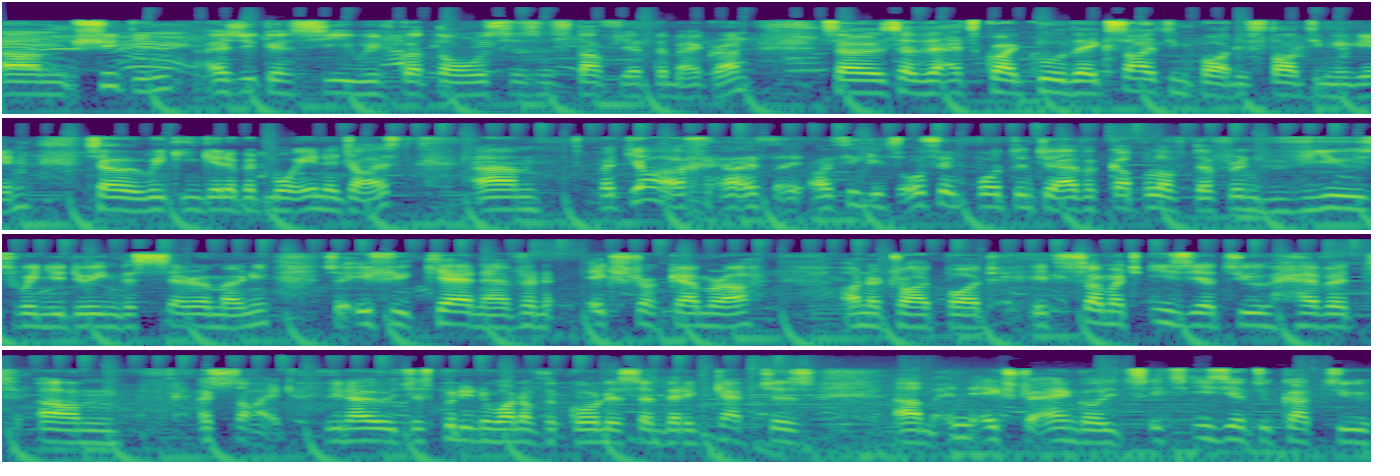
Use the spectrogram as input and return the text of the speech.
um, shooting. As you can see, we've got the horses and stuff here at the background, so so that's quite cool. The exciting part is starting again, so we can get a bit more energized. Um, but yeah, I, th I think it's also important to have a couple of different views when you're doing the ceremony. So if you can have an extra camera on a tripod, it's so much easier to have it um, aside. You know, just put it in one of the corners so that it captures um, an extra angle. It's it's easier to cut to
